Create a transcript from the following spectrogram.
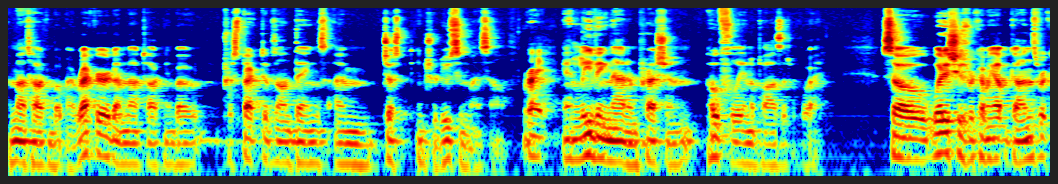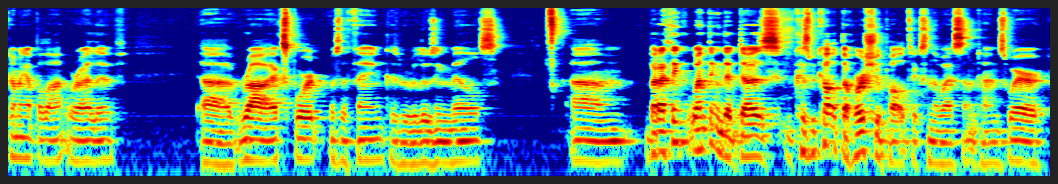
I'm not talking about my record. I'm not talking about perspectives on things. I'm just introducing myself Right. and leaving that impression, hopefully in a positive way. So, what issues were coming up? Guns were coming up a lot where I live. Uh, raw export was a thing because we were losing mills. Um, but I think one thing that does, because we call it the horseshoe politics in the West sometimes, where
